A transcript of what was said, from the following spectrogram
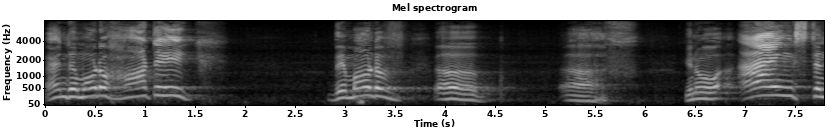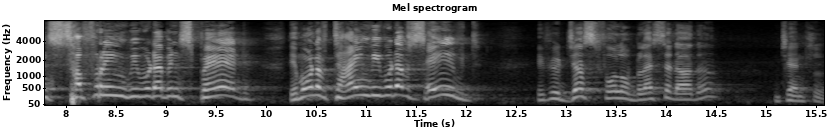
And the amount of heartache, the amount of, uh, uh, you know, angst and suffering we would have been spared, the amount of time we would have saved if you just follow blessed are the gentle.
